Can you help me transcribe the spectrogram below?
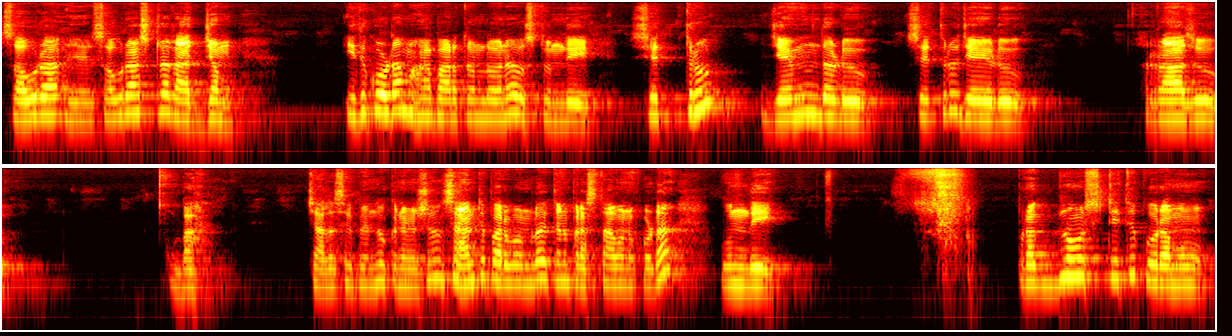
సౌరా సౌరాష్ట్ర రాజ్యం. ఇది కూడా మహాభారతంలోనే వస్తుంది. శత్రు జందడు శత్రుజయుడు రాజు. బా చాలాసేపు అయింది ఒక నిమిషం. శాంతి పర్వంలో ఇతని ప్రస్తావన కూడా ఉంది. ప్రజ్ఞోష్ఠితిపురము.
